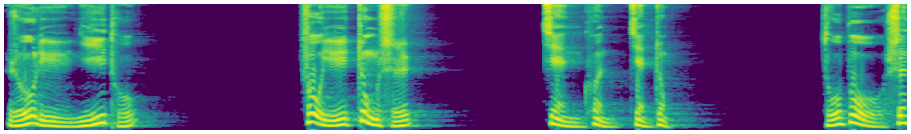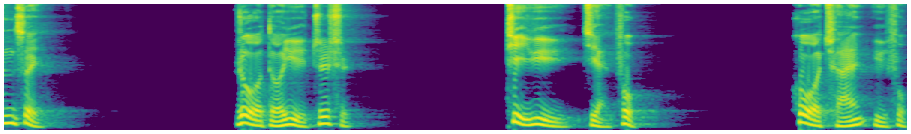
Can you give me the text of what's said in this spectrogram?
如履泥土，负于众时，见困见重。足不深邃，若得遇知识，替欲减负，或全与复，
